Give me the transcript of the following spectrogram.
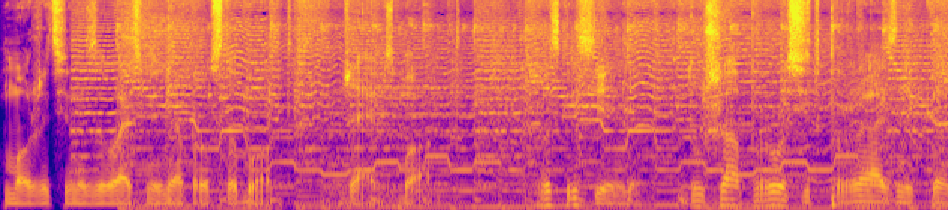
Можете называть меня просто Бонд. Джеймс Бонд. Воскресенье. Душа просит праздника,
